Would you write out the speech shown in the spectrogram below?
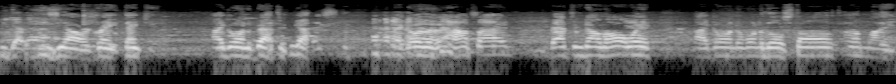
You got an easy hour. Great, thank you. I go in the bathroom, guys. I go to the outside bathroom down the hallway. I go into one of those stalls. I'm like,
